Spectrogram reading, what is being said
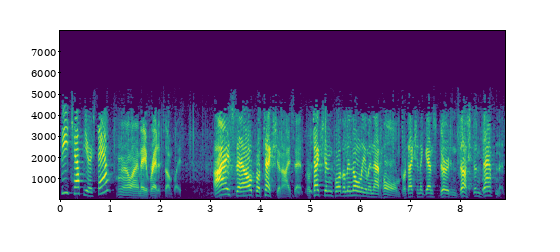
speech up yourself? Well, I may have read it someplace. I sell protection, I said. Protection for the linoleum in that home. Protection against dirt and dust and dampness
